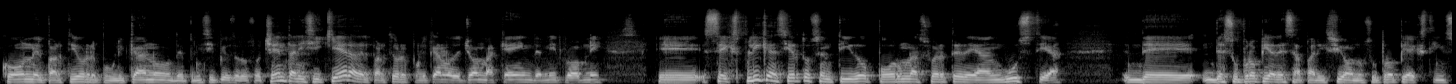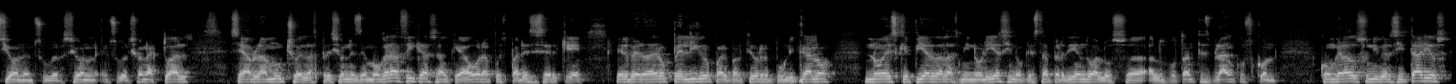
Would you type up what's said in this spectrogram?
con el Partido Republicano de principios de los 80, ni siquiera del Partido Republicano de John McCain, de Mitt Romney, eh, se explica en cierto sentido por una suerte de angustia de, su propia desaparición o su propia extinción en su, versión, en su versión actual. Se habla mucho de las presiones demográficas, aunque ahora pues parece ser que el verdadero peligro para el Partido Republicano no es que pierda las minorías, sino que está perdiendo a los, a los votantes blancos con, con grados universitarios.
